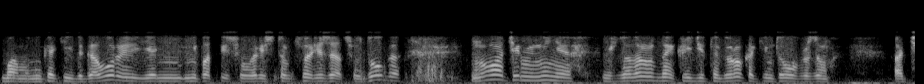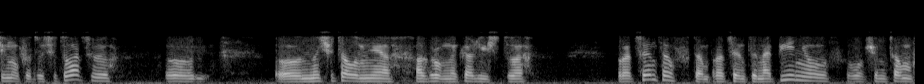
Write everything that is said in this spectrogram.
мамы никакие договоры, я не подписывал реструктуризацию долга. Но, тем не менее, Международное кредитное бюро каким-то образом, оттянув эту ситуацию, э, э, насчитало мне огромное количество процентов, там проценты на пеню, в общем, там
